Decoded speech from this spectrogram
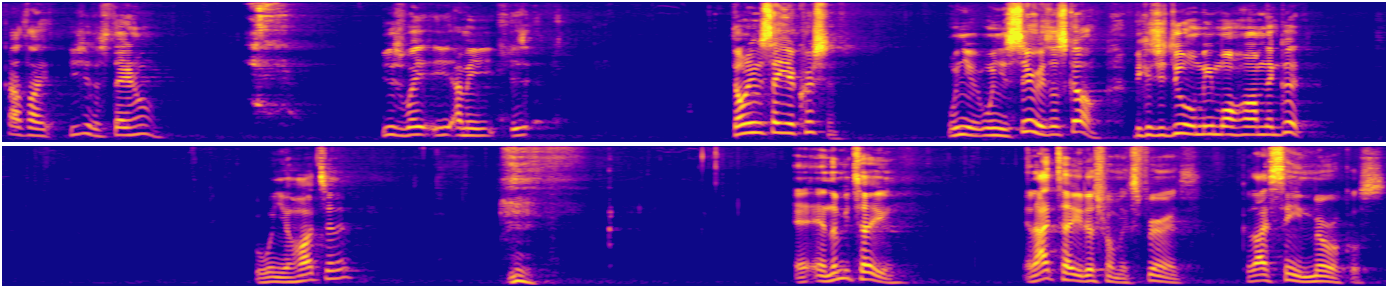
God's like, you should have stayed home. You just wait. I mean, don't even say you're a Christian. When, you, when you're serious, let's go. Because you're doing me more harm than good. But when your heart's in it, and, and let me tell you, and I tell you this from experience, because I've seen miracles.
